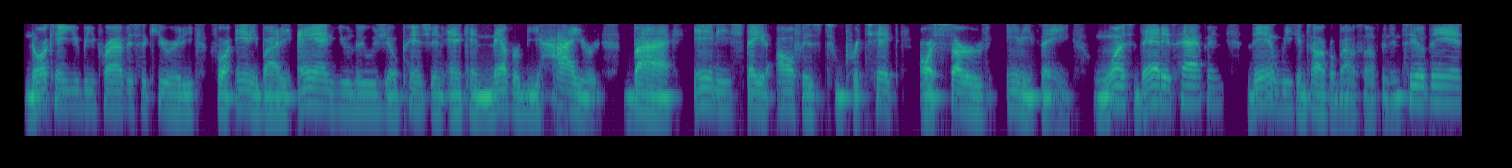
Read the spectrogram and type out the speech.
nor can you be private security for anybody, and you lose your pension and can never be hired by any state office to protect or serve anything. Once that has happened, then we can talk about something. Until then,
